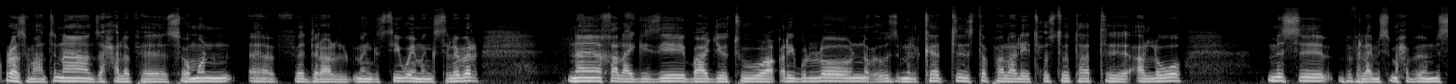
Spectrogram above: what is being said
ኩብራ ሰማዕትና ዝሓለፈ ሰሙን ፌደራል መንግስቲ ወይ መንግስቲ ለበር ንካልኣይ ግዜ ባጀቱ ኣቅሪቡ ኣሎ ንዕኡ ዝምልከት ዝተፈላለዩ ትሕዝቶታት ኣለዎ ምስ ብፍላይ ምስ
